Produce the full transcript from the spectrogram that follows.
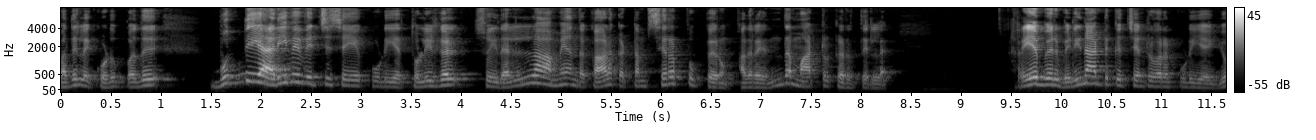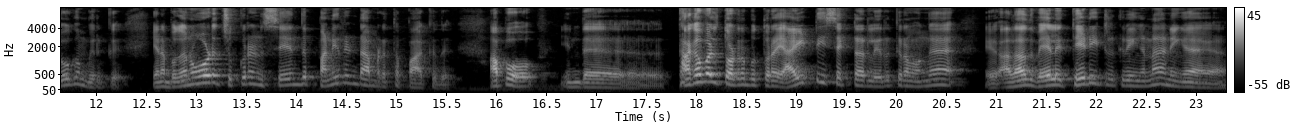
பதிலை கொடுப்பது புத்தி அறிவை வச்சு செய்யக்கூடிய தொழில்கள். ஸோ இதெல்லாமே அந்த காலகட்டம் சிறப்பு பெறும். அதில் எந்த மாற்று கருத்து இல்லை. நிறைய பேர் வெளிநாட்டுக்கு சென்று வரக்கூடிய யோகம் இருக்குது ஏன்னா புதனோடு சுக்கரன் சேர்ந்து பன்னிரெண்டாம் இடத்தை பார்க்குது. அப்போது இந்த தகவல் தொடர்புத்துறை ஐடி செக்டரில் இருக்கிறவங்க அதாவது வேலை தேடிட்டு இருக்கிறீங்கன்னா நீங்கள்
